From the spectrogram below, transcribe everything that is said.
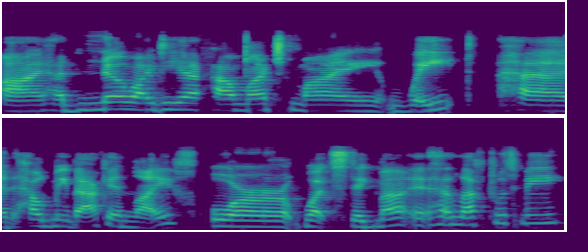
I had no idea how much my weight had held me back in life or what stigma it had left with me.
